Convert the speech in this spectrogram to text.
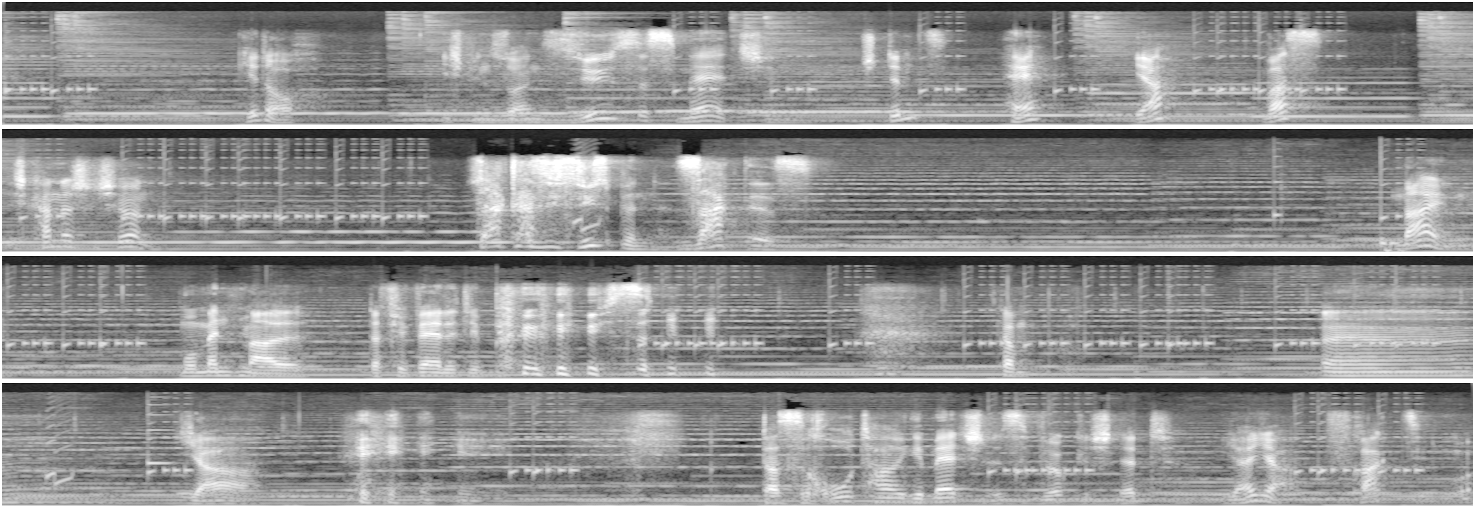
Geh doch. Ich bin so ein süßes Mädchen. Stimmt's? Hä? Ja? Was? Ich kann das nicht hören. Sag, dass ich süß bin. Sagt es. Nein. Moment mal. Dafür werdet ihr büßen. Komm. Äh, ja. das rothaarige Mädchen ist wirklich nett. Ja, ja, fragt sie nur.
